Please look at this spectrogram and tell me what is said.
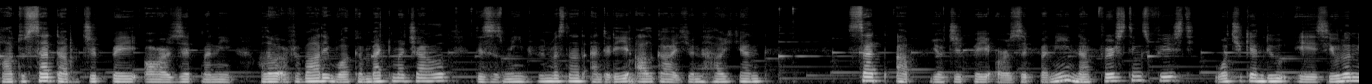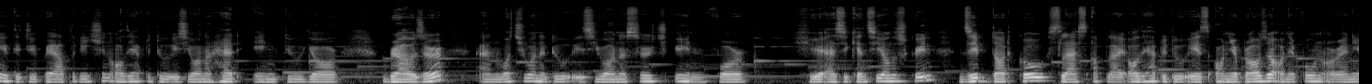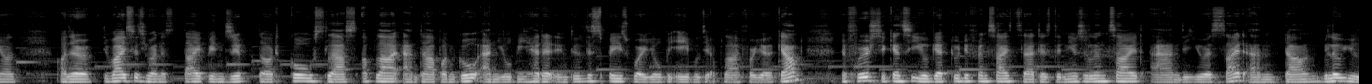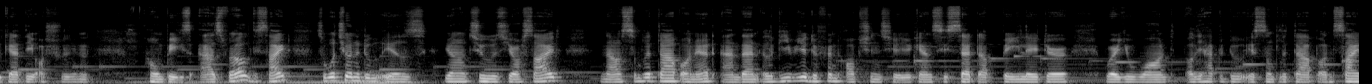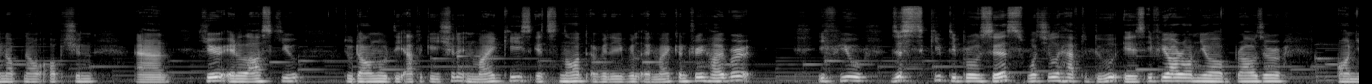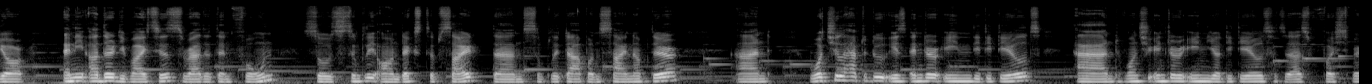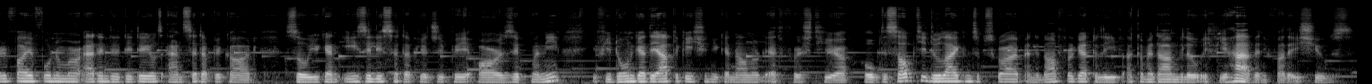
how to set up Zip Pay or Zip Money. Hello everybody, welcome back to my channel. This is me Vipin and today I'll guide you on how you can set up your Zip Pay or Zip Money. Now first things first, what you can do is you don't need the Zip Pay application. All you have to do is you want to head into your browser and what you want to do is you want to search in for here as you can see on the screen zip.co slash apply. All you have to do is on your browser on your phone or any other devices you want to type in zip.co slash apply and tap on go and you'll be headed into this space where you'll be able to apply for your account. The first you can see you'll get two different sites. That is the new zealand side and the us side and down below you'll get the australian homepage as well the site. So what you want to do is you want to choose your site now simply tap on it and then it'll give you different options here. You can see set up pay later where you want. All you have to do is simply tap on sign up now option and here it'll ask you to download the application. In my case it's not available in my country. However if you just skip the process what you'll have to do is if you are on your browser on your any other devices rather than phone so simply on desktop side then simply tap on sign up there and what you'll have to do is enter in the details and once you enter in your details just first verify your phone number add in the details and set up your card. So you can easily set up your zip pay or zip money. If you don't get the application you can download it first here. Hope this helped you. Do like and subscribe and do not forget to leave a comment down below if you have any further issues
